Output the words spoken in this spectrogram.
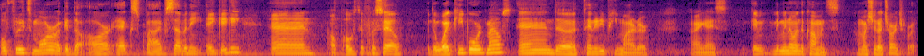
hopefully tomorrow I'll get the RX 570 8 giggy and I'll post it for sale the white keyboard, mouse, and the 1080p monitor. Alright guys, me, let me know in the comments how much should I charge for it?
